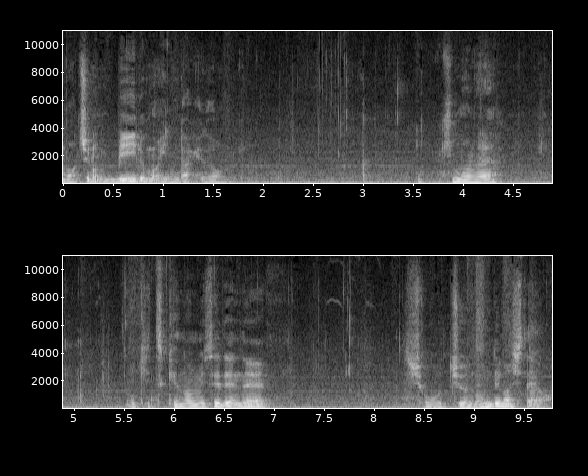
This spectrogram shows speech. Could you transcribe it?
もちろんビールもいいんだけど。いつもね行きつけの店でね焼酎飲んでましたよ。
